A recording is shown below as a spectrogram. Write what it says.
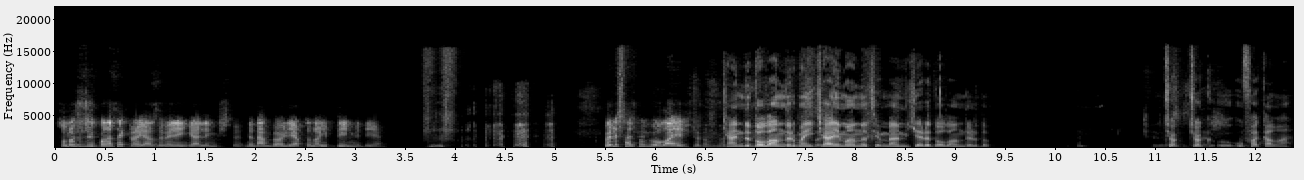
Sonra çocuk bana tekrar yazdı beni engellemişti. Neden böyle yaptın ayıp değil mi diye. Böyle saçma bir olay yaşadım ben. Kendi dolandırma hikayemi anlatayım. Ben bir kere dolandırdım. Çok çok ufak ama.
